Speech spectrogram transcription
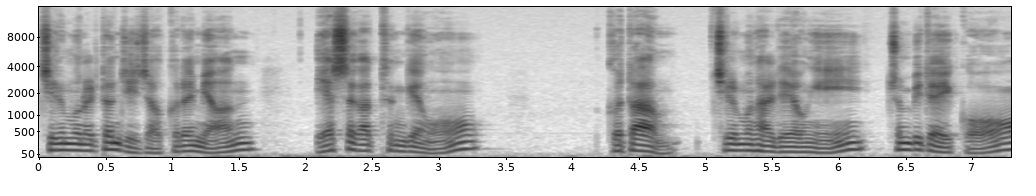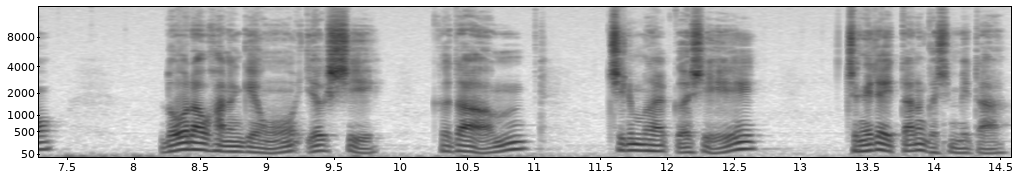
질문을 던지죠. 그러면 yes 같은 경우 그 다음 질문할 내용이 준비되어 있고 no라고 하는 경우 역시 그 다음 질문할 것이 정해져 있다는 것입니다.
